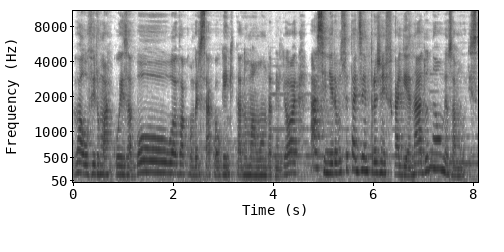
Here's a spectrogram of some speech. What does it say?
vá ouvir uma coisa boa, vá conversar com alguém que está numa onda melhor. Ah, Sinira, você está dizendo para a gente ficar alienado? Não, meus amores.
